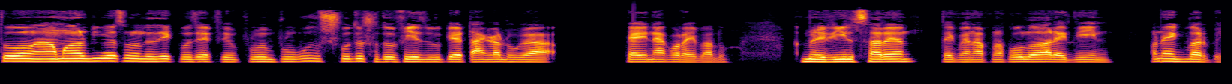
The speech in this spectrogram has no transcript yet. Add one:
তো আমার বিবেচনা দেখব যে শুধু শুধু ফেসবুকে টাকা ঢোকা, ব্যয় না করাই ভালো। আপনি রিলস ছাড়েন, দেখবেন আপনার ফলোয়ার একদিন অনেক বাড়বে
